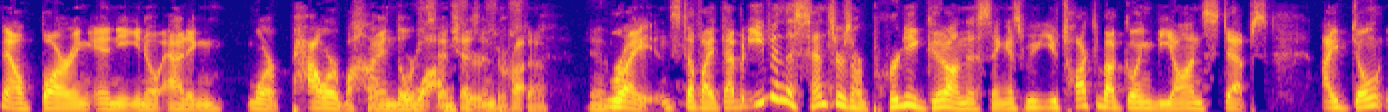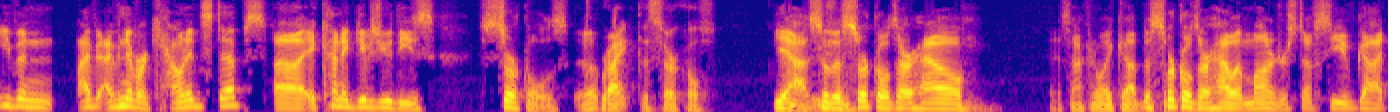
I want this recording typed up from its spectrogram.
Now, barring any, you know, adding more power behind the watch as in pro- yeah. right and stuff like that. But even the sensors are pretty good on this thing. As we you talked about going beyond steps, I don't even I've I've never counted steps. Uh, it kind of gives you these circles. Oh. Right, the circles. Yeah. So the circles are how it's not going to wake up. The circles are how it monitors stuff. So you've got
